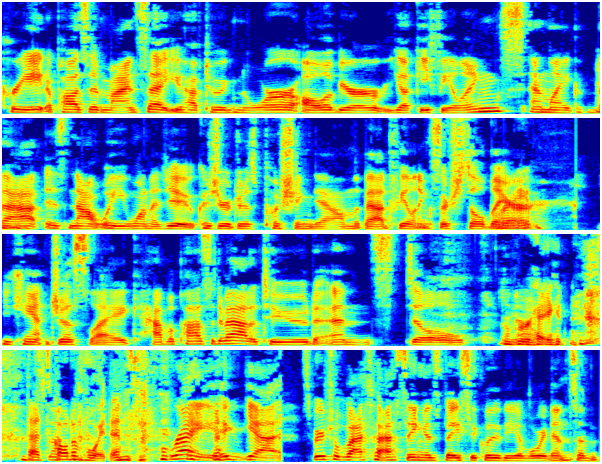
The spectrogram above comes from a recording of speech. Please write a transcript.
create a positive mindset, you have to ignore all of your yucky feelings. And like that is not what you want to do because you're just pushing down the bad feelings. They're still there. Right. You can't just like have a positive attitude and still, you know, Right. That's called avoidance. right. Yeah. Spiritual bypassing is basically the avoidance of,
